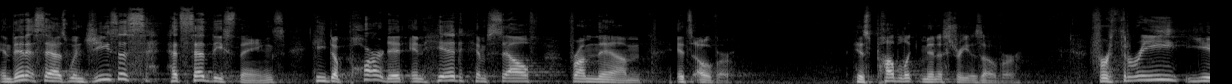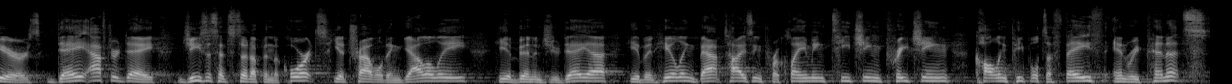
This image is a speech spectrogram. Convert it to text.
And then it says, When Jesus had said these things, he departed and hid himself from them. It's over his public ministry is over. For three years, day after day, Jesus had stood up in the courts. He had traveled in Galilee. He had been in Judea. He had been healing, baptizing, proclaiming, teaching, preaching, calling people to faith and repentance.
